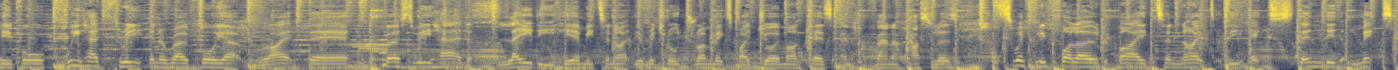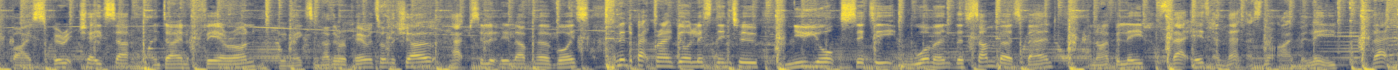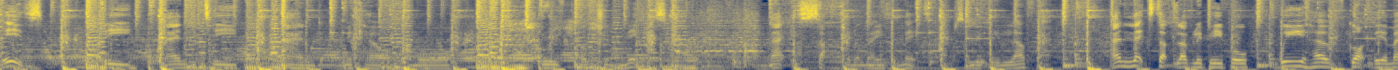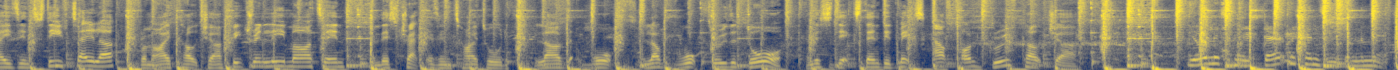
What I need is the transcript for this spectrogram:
People. We had three in a row for you right there. First, we had Lady Hear Me Tonight, the original drum mix by Joy Marquez and Havana Hustlers. Swiftly followed by Tonight, the extended mix by Spirit Chaser and Diana Fearon, who makes another appearance on the show. Absolutely love her voice. And in the background, you're listening to New York City Woman, the Sunburst Band. And I believe that is, and that, that's not I believe, that is the Andy T and Mikael Moore Groove Culture mix. And that is such an amazing mix. Absolutely love that. And next up, lovely people, we have got the amazing Steve Taylor from iCulture featuring Lee Martin. And this track is entitled Love Walk Love Walk Through the Door. And this is the extended mix out on Groove Culture. You're listening to Derrick McKenzie in the mix.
